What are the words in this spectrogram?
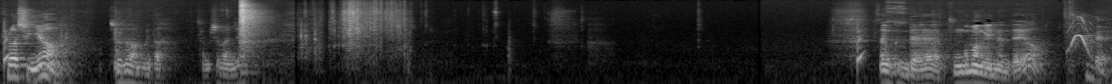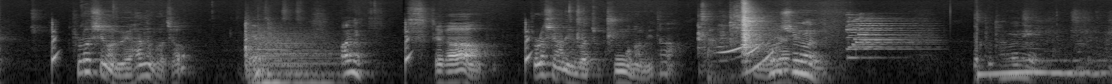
flushing이요? 죄송합니다. 잠시만요. 쌤 근데 궁금한 게 있는데요. 네. flushing을 왜 하는 거죠? 네? 아니 제가 flushing 하는 이유가 좀 궁금합니다. flushing은 또 당연히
